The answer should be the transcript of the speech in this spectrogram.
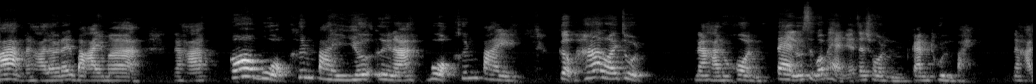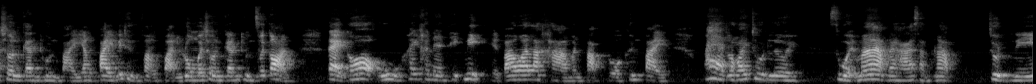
บ้างนะคะ แล้วได้บายมานะคะ ก็บวกขึ้นไปเยอะเลยนะ บวกขึ้นไปเกือบ 500 จุดนะคะทุกคน แต่รู้สึกว่าแผนนี้จะชนกันทุนไปนะคะ ชนกันทุนไปยังไปไม่ถึงฝั่งฝันลงมาชนกันทุนซะก่อน แต่ก็อู้ให้คะแนนเทคนิคเห็นป่าว่าราคามันปรับตัวขึ้นไป 800 จุดเลย สวยมากนะคะสำหรับจุดนี้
